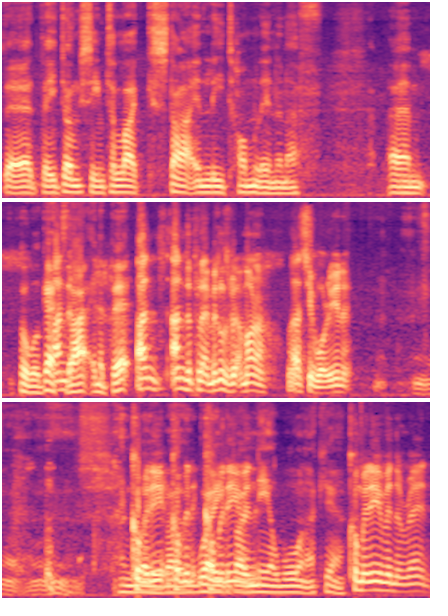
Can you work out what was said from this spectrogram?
that they don't seem to like starting Lee Tomlin enough. Um, but we'll get And- to that in a bit. and and they play Middlesbrough tomorrow. That's your worry, isn't it? I'm coming worried in- about, coming- coming in Neil Warnock. Yeah. Coming here in the rain.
